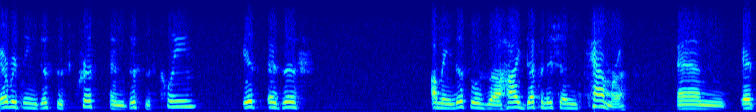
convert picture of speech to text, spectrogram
everything just as crisp and just as clean. It's as if, I mean, this was a high definition camera, and it's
